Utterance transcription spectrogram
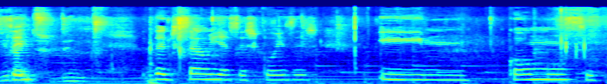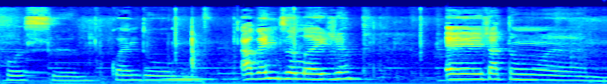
Direito de. De agressão e essas coisas. E hum, como se fosse quando alguém nos aleija é, já estão hum,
